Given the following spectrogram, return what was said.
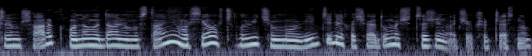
Gymshark. Вона в ідеальному стані висіла в чоловічому відділі, хоча я думаю, що це жіночі, якщо чесно.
